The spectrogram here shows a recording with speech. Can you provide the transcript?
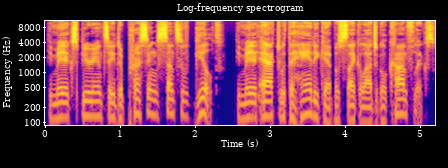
He may experience a depressing sense of guilt. He may act with the handicap of psychological conflicts.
